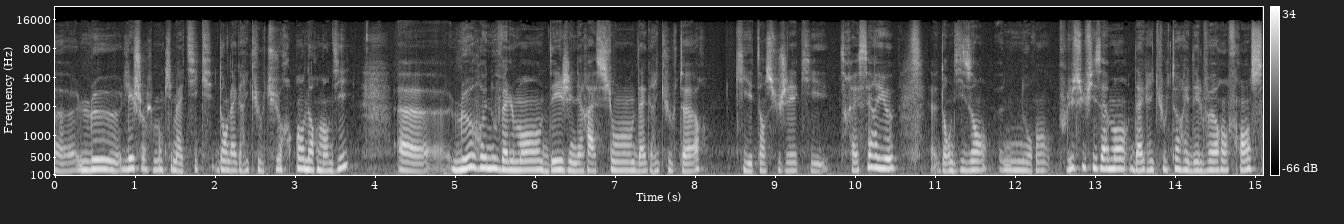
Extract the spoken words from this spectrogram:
le, les changements climatiques dans l'agriculture en Normandie, le renouvellement des générations d'agriculteurs qui est un sujet qui est très sérieux. Euh, dans dix ans, nous n'aurons plus suffisamment d'agriculteurs et d'éleveurs en France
